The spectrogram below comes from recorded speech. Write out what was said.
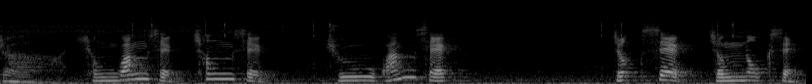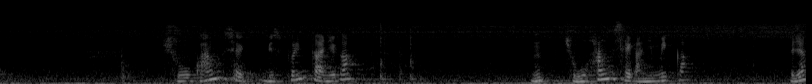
자, 형광색, 청색, 주광색, 적색, 정록색, 주광색, 미스프린트 아니가? 응? 주황색 아닙니까? 그죠?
